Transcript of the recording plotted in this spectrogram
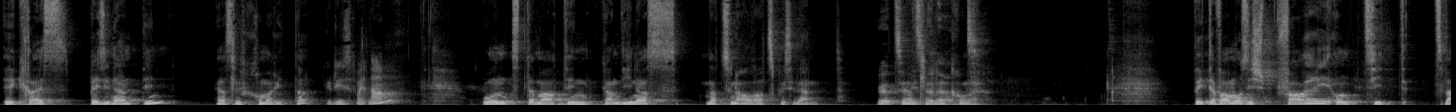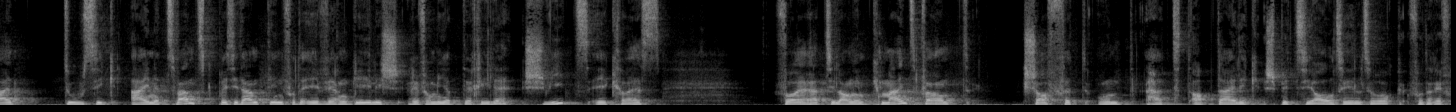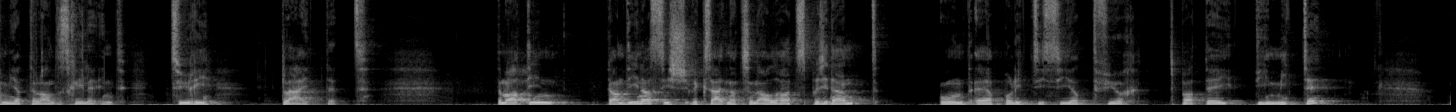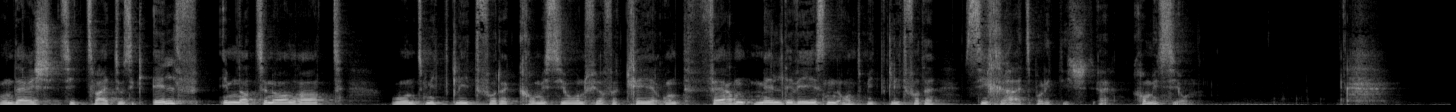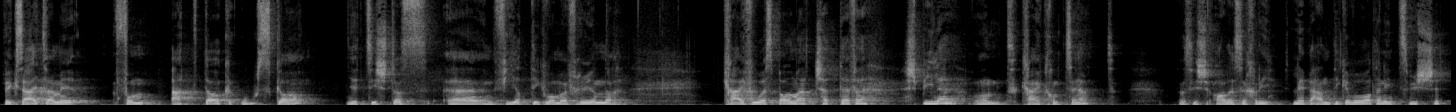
EKS-Präsidentin. Herzlich willkommen, Rita. Grüß miteinander. Und der Martin Gandinas, Nationalratspräsident. Grüezi Herzlich willkommen. Rita Famos ist Pfarrerin und seit 2021 Präsidentin von der evangelisch reformierten Kirche Schweiz, EKS. Vorher hat sie lange im Gemeindepfarramt geschafft und hat die Abteilung Spezialseelsorge von der reformierten Landeskirche in Zürich geleitet. Der Martin Gandinas ist, wie gesagt, Nationalratspräsident und er politisiert für die Partei Die Mitte. Und er ist seit 2011 im Nationalrat und Mitglied von der Kommission für Verkehr und Fernmeldewesen und Mitglied von der Sicherheitspolitischen äh, Kommission. Wie gesagt, wenn wir vom Betttag ausgehen, jetzt ist das äh, ein Viertag, wo man früher noch kein Fußballmatch hat spielen und kein Konzert. Das ist alles ein bisschen lebendiger geworden inzwischen.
